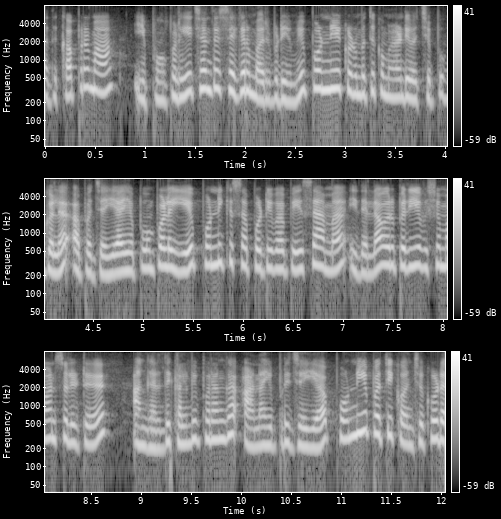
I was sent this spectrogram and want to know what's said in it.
அதுக்கப்புறமா எப்பவும் போலயே சந்திரசேகர் மறுபடியுமே பொன்னிய குடும்பத்துக்கு முன்னாடி வச்சு புகழ அப்ப ஜெயா எப்பவும் போலயே பொன்னிக்கு சப்போர்ட்டிவா பேசாம இதெல்லாம் ஒரு பெரிய விஷயமான்னு சொல்லிட்டு அங்கேருந்து கிளம்பி போகிறாங்க ஆனால் இப்படி ஜெயா பொன்னியை பற்றி கொஞ்சம் கூட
